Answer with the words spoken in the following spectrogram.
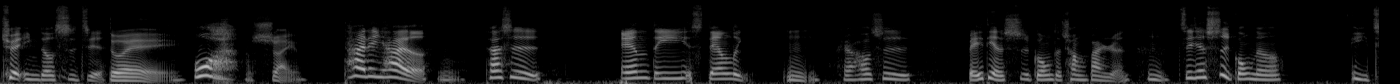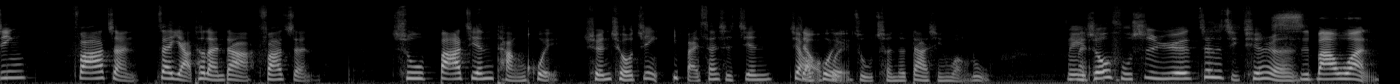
却赢得世界。对，哇，好帅哦，太厉害了。嗯，他是 Andy Stanley，嗯，然后是北点事工的创办人。嗯，这间事工呢，已经发展在亚特兰大发展出八间堂会。全球近一百三十间教会。组成的大型网络，每周服侍约这是几千人，十八万，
